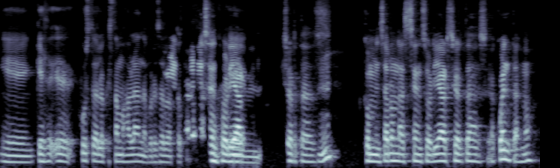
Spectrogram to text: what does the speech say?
eh, que es eh, justo de lo que estamos hablando, por eso lo toco. A sensoriar Em, ciertas, ¿Mm? comenzaron a sensoriar ciertas cuentas, ¿no?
